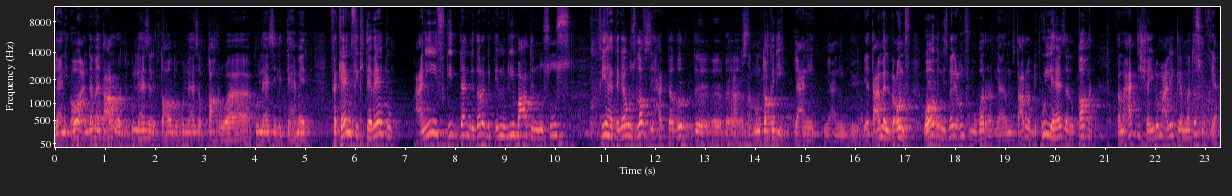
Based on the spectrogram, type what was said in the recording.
يعني هو عندما يتعرض لكل هذا الاضطهاد وكل هذا القهر وكل هذه الاتهامات فكان في كتاباته عنيف جدا لدرجة إنه ليه بعض النصوص فيها تجاوز لفظي حتى ضد منتقديه يعني يعني بيتعامل بعنف. وهو بالنسبة لي عنف مبرر. يعني لما تتعرض لكل هذا القهر فما حدش هيلوم عليك لما تصرخ يعني.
